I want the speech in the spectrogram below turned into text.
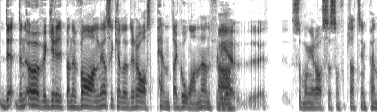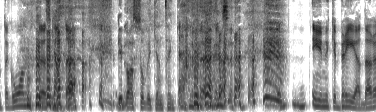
Den, den övergripande vanliga så kallade raspentagonen, för det så många raser som får plats i en pentagon, det ska inte, Det är bara så vi kan tänka. är ju mycket bredare.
